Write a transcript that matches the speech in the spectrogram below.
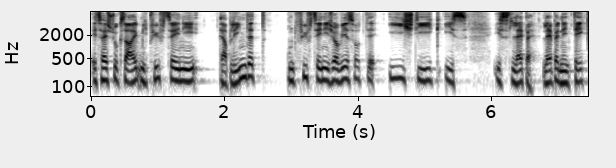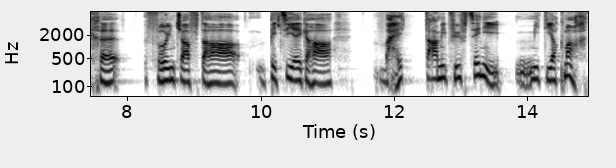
Jetzt hast du gesagt, mit 15 erblindet. Und 15 ist ja wie so der Einstieg ins, ins Leben. Leben entdecken, Freundschaften haben, Beziehungen haben. Was hat da mit 15 mit dir gemacht,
